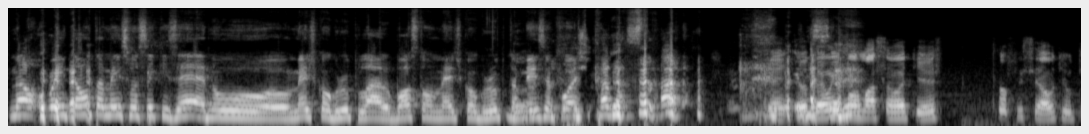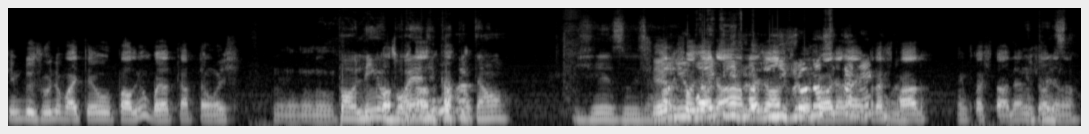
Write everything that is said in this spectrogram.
Não, ou então também, se você quiser, no Medical Group lá, o Boston Medical Group, também você pode cadastrar. Tem- eu tenho uma informação aqui oficial que o time do Júlio vai ter o Paulinho Boia de capitão hoje. No, no- no- Paulinho Boia de capitão. Jesus, Se amado. ele Paulinho for Boia que jogar, livrou- mas eu acho que livrou nosso joga, né? caneco, Emprestado. Emprestado, é, não joga não.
